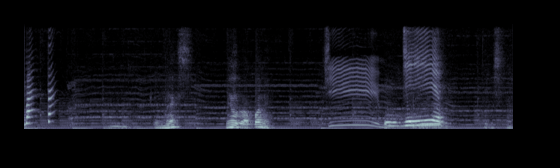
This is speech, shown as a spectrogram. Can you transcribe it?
ibatan. Okay, next. Ini huruf apa nih? Jim. Jim. tuliskan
